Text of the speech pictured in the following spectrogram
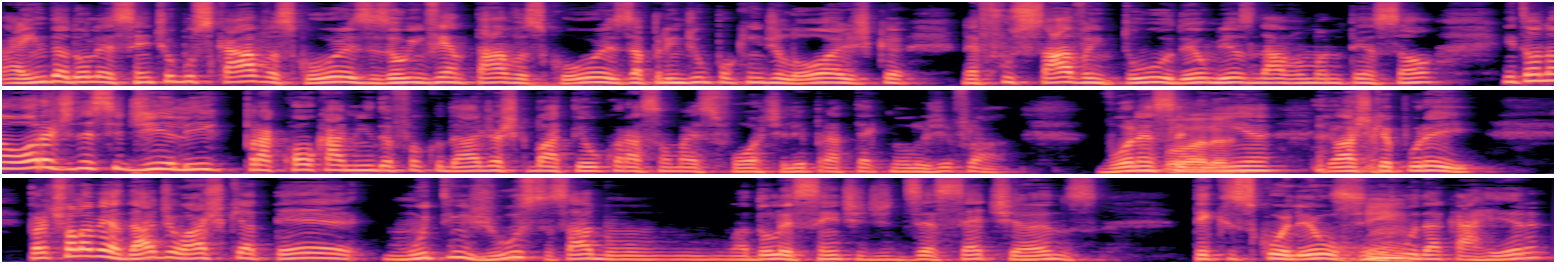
ainda adolescente, eu buscava as coisas, eu inventava as coisas, aprendi um pouquinho de lógica, né, fuçava em tudo, eu mesmo dava manutenção. Então, na hora de decidir ali para qual caminho da faculdade, acho que bateu o coração mais forte ali para tecnologia, falei, ah, vou nessa Bora. linha, eu acho que é por aí. Pra te falar a verdade, eu acho que é até muito injusto, sabe? Um, um adolescente de 17 anos ter que escolher o Sim. rumo da carreira.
